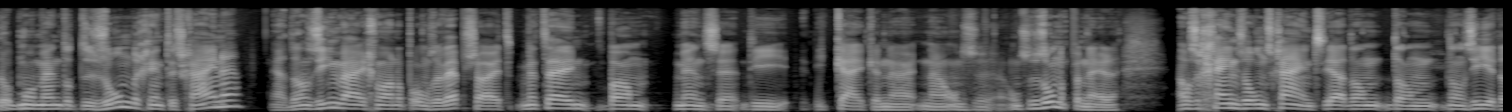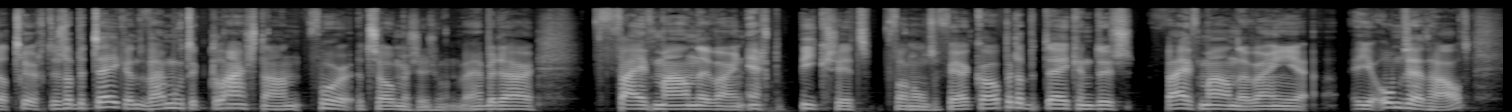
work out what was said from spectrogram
op het moment dat de zon begint te schijnen, ja, dan zien wij gewoon op onze website meteen, bam, mensen die, die kijken naar, naar onze, onze zonnepanelen. Als er geen zon schijnt, ja, dan, dan, dan zie je dat terug. Dus dat betekent, wij moeten klaarstaan voor het zomerseizoen. We hebben daar vijf maanden waarin echt de piek zit van onze verkopen. Dat betekent dus vijf maanden waarin je je omzet haalt.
